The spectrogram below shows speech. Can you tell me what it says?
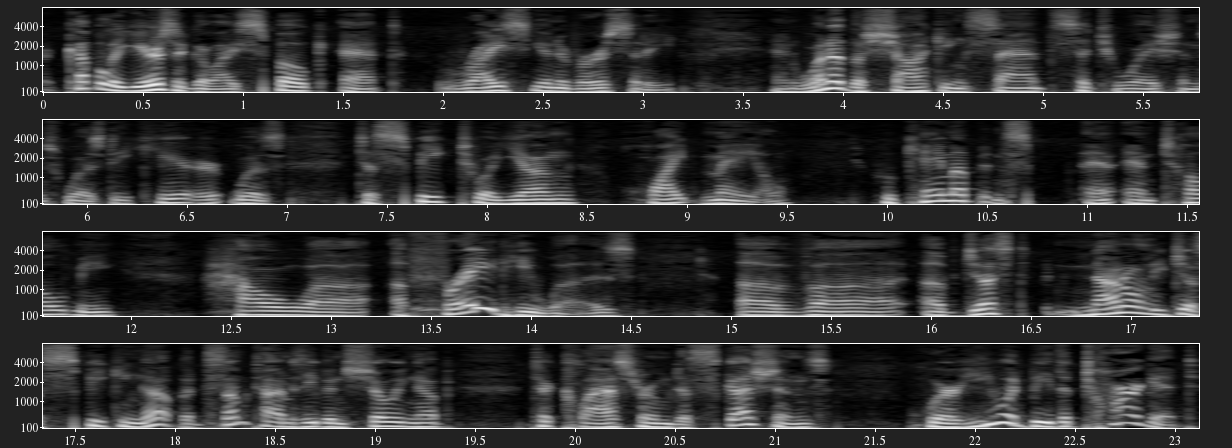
a couple of years ago, I spoke at Rice University, and one of the shocking, sad situations was to hear was to speak to a young white male who came up and and told me how uh, afraid he was of uh, of just not only just speaking up, but sometimes even showing up to classroom discussions where he would be the target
